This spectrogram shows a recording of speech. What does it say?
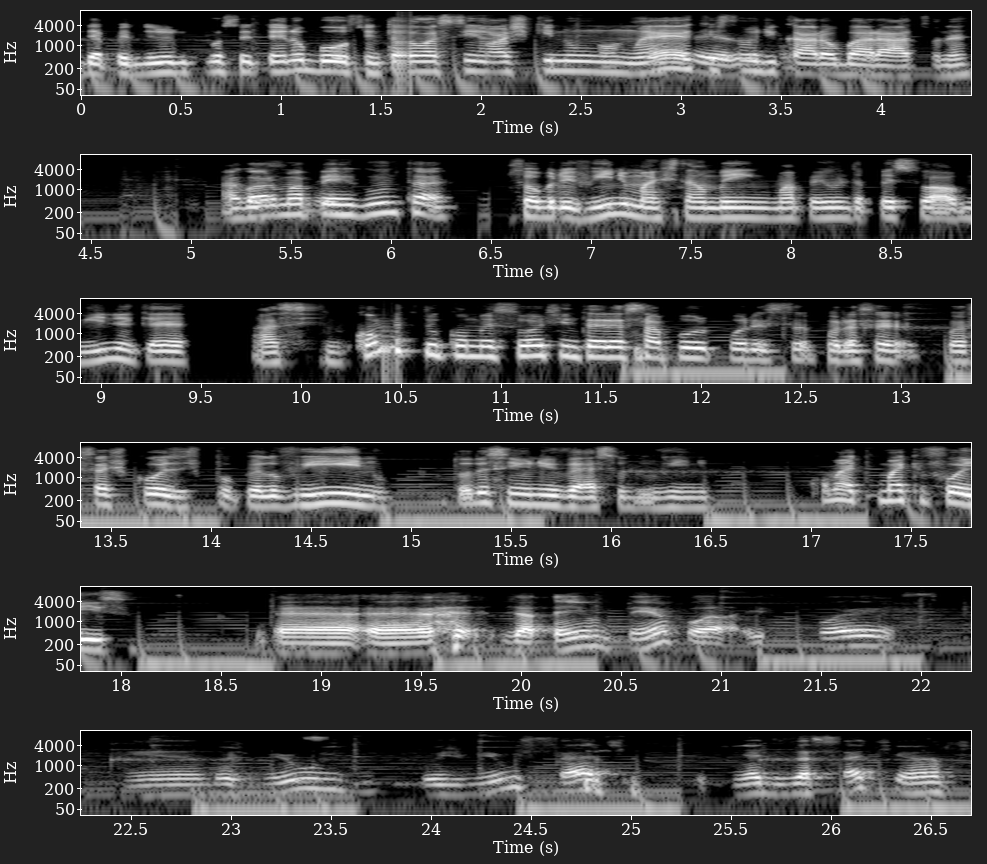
Dependendo do que você tem no bolso. Então, assim, eu acho que não é questão de caro ou barato, né? Agora, uma pergunta sobre vinho, mas também uma pergunta pessoal minha, que é assim, como é que tu começou a te interessar por, por, essa, por, essa, por essas coisas, por, pelo vinho, todo esse universo do vinho? Como é, como é que foi isso? É, é, já tem um tempo, isso foi em 2000, 2007 tinha 17 anos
